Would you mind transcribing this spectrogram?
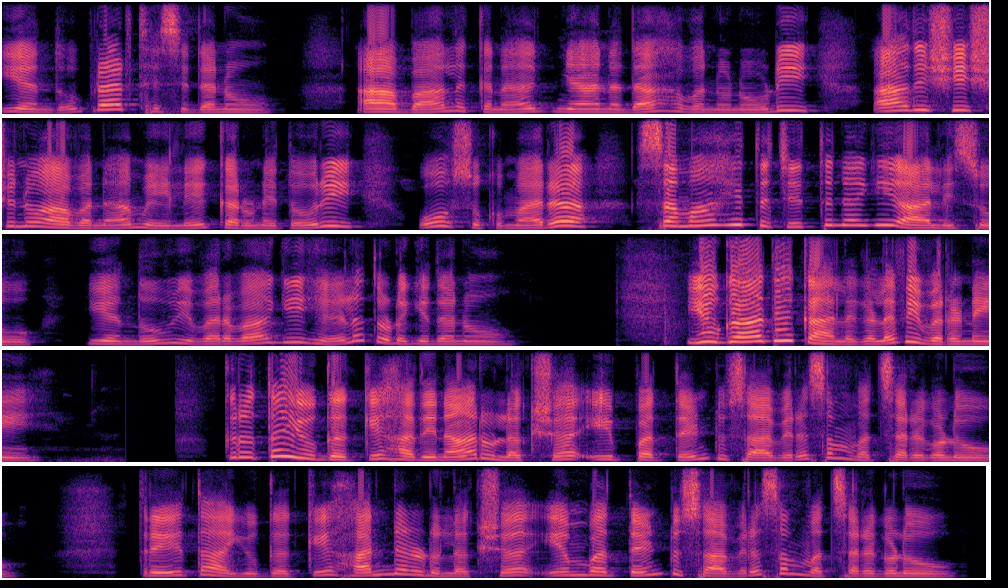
ಎಂದು ಪ್ರಾರ್ಥಿಸಿದನು. ಆ ಬಾಲಕನ ಜ್ಞಾನದಾಹವನ್ನು ನೋಡಿ ಆದಿಶೇಷನು ಅವನ ಮೇಲೆ ಕರುಣೆ ತೋರಿ, ಓ ಸುಕುಮಾರ, ಸಮಾಹಿತ ಚಿತ್ತನಾಗಿ ಆಲಿಸು ಎಂದು ವಿವರವಾಗಿ ಹೇಳತೊಡಗಿದನು. ಯುಗಾದಿ ಕಾಲಗಳ ವಿವರಣೆ. ಕೃತಯುಗಕ್ಕೆ ಹದಿನಾರು ಲಕ್ಷ ಇಪ್ಪತ್ತೆಂಟು ಸಾವಿರ ಸಂವತ್ಸರಗಳು. ತ್ರೇತಾಯುಗಕ್ಕೆ ಹನ್ನೆರಡು ಲಕ್ಷ ಎಂಬತ್ತೆಂಟು ಸಾವಿರ ಸಂವತ್ಸರಗಳು.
